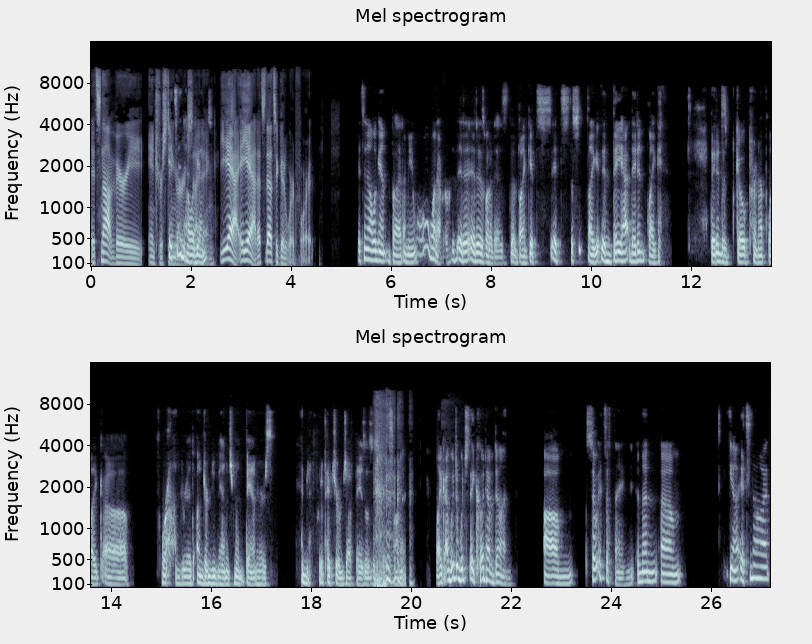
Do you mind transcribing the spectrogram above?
It's not very interesting It's or inelegant. exciting. Yeah, yeah, that's that's a good word for it. It's inelegant, but I mean, whatever. It, it is what it is. Like it's it's this, like it, they they didn't like they didn't just go print up like uh 400 under new management banners and put a picture of Jeff Bezos' face on it. like which, which they could have done. Um, so it's a thing. And then, um, yeah, it's not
